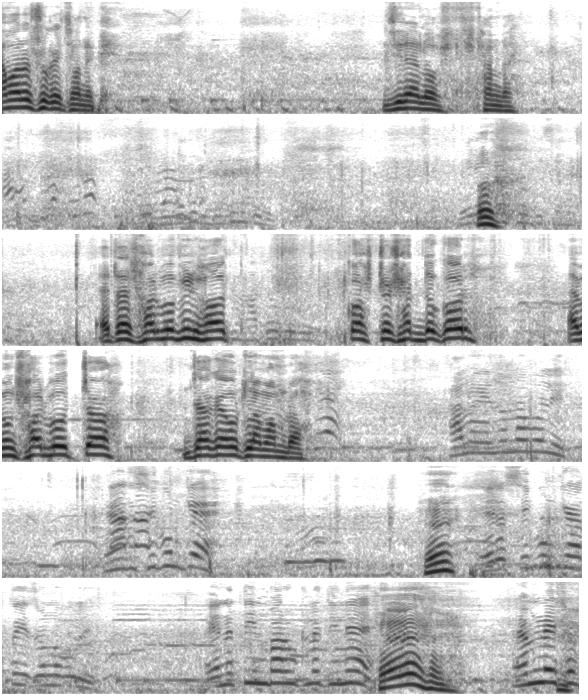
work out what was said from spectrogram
আমারও শুকাইছে অনেক। জিরালো ঠান্ডা। এটা সর্ববৃহৎ, কষ্টসাধ্যকর এবং সর্বোচ্চ জায়গায় উঠলাম আমরা ভালো এই জন্য বলি এটা সিগুন কে হ্যাঁ? এটা সিগুন কে তো এই জন্য বলি? এনে তিনবার উঠলে দিনে? হ্যাঁ হ্যাঁ। এমনি সব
